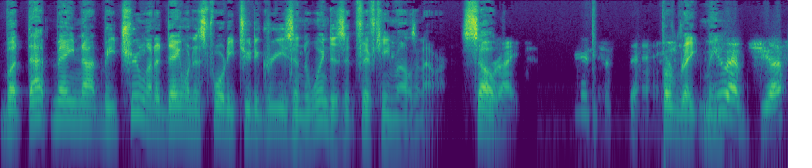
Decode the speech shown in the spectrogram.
but that may not be true on a day when it's 42 degrees and the wind is at 15 miles an hour. So, Right. Here's the thing. berate me. You have just.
